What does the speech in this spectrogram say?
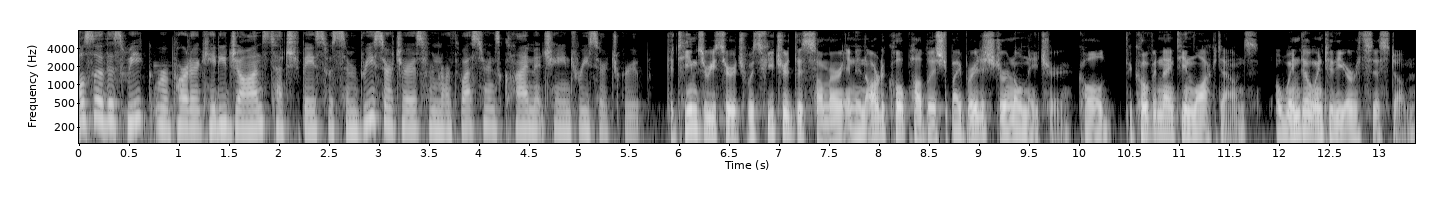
Also, this week, reporter Katie Johns touched base with some researchers from Northwestern's Climate Change Research Group. The team's research was featured this summer in an article published by British journal Nature called The COVID 19 Lockdowns A Window into the Earth System.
